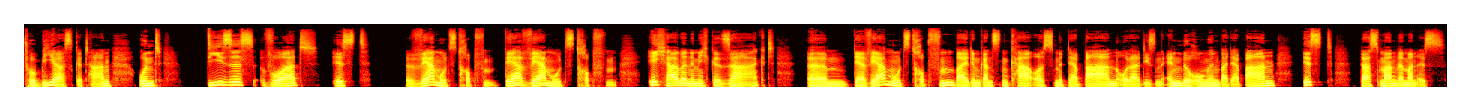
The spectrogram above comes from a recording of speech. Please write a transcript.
Tobias getan. Und dieses Wort ist Wermutstropfen, der Wermutstropfen. Ich habe nämlich gesagt, ähm, der Wermutstropfen bei dem ganzen Chaos mit der Bahn oder diesen Änderungen bei der Bahn ist, dass man, wenn man es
